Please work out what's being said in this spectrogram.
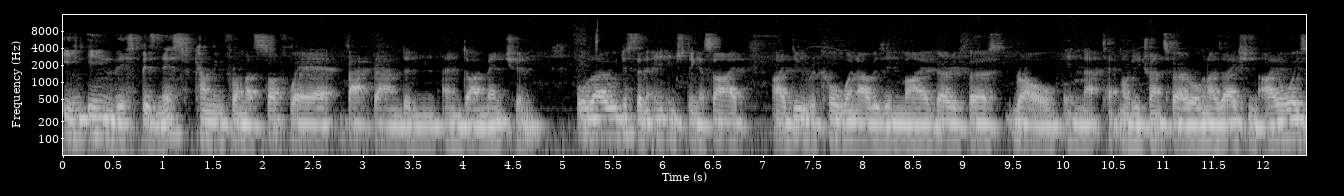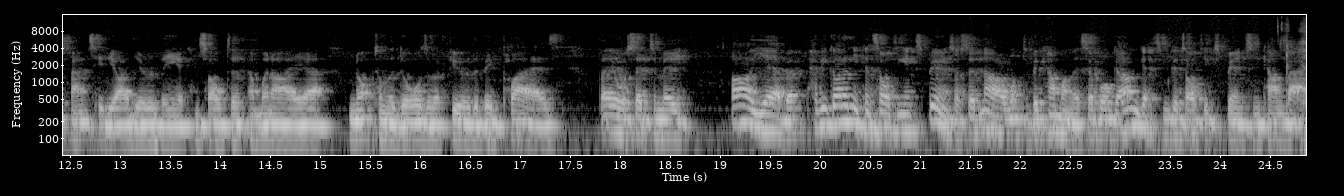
in, in this business coming from a software background and, and dimension. Although, just an interesting aside, I do recall when I was in my very first role in that technology transfer organisation, I always fancied the idea of being a consultant. And when I uh, knocked on the doors of a few of the big players, they all said to me, oh yeah, but have you got any consulting experience? I said, no, I want to become one. They said, well, go and get some consulting experience and come back.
